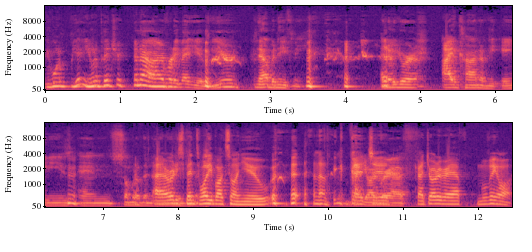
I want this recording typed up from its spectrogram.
You want? Yeah, you want a picture? No, no, I've already met you. You're now beneath me. I know you're an icon of the '80s and somewhat of the '90s. I already spent twenty bucks on you. Another Got your autograph. Got your autograph. Moving on.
